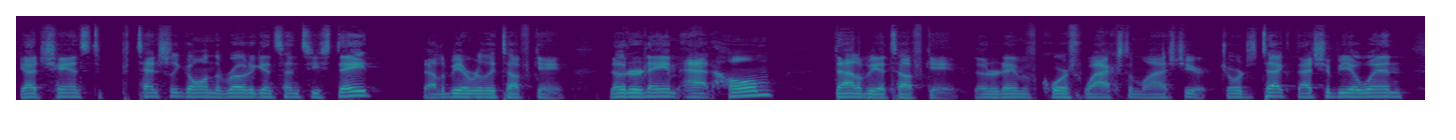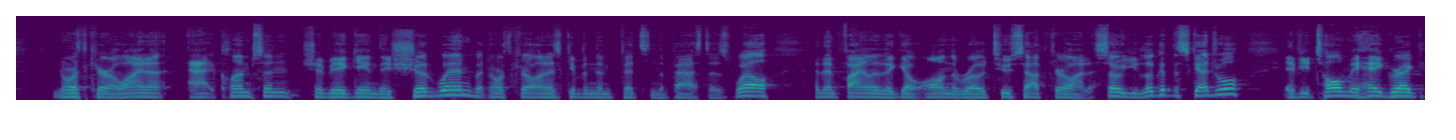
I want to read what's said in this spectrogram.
You got a chance to potentially go on the road against NC State. That'll be a really tough game. Notre Dame at home, that'll be a tough game. Notre Dame, of course, waxed them last year. Georgia Tech, that should be a win. North Carolina at Clemson should be a game they should win, but North Carolina has given them fits in the past as well. And then finally, they go on the road to South Carolina. So you look at the schedule. If you told me, hey, Greg,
